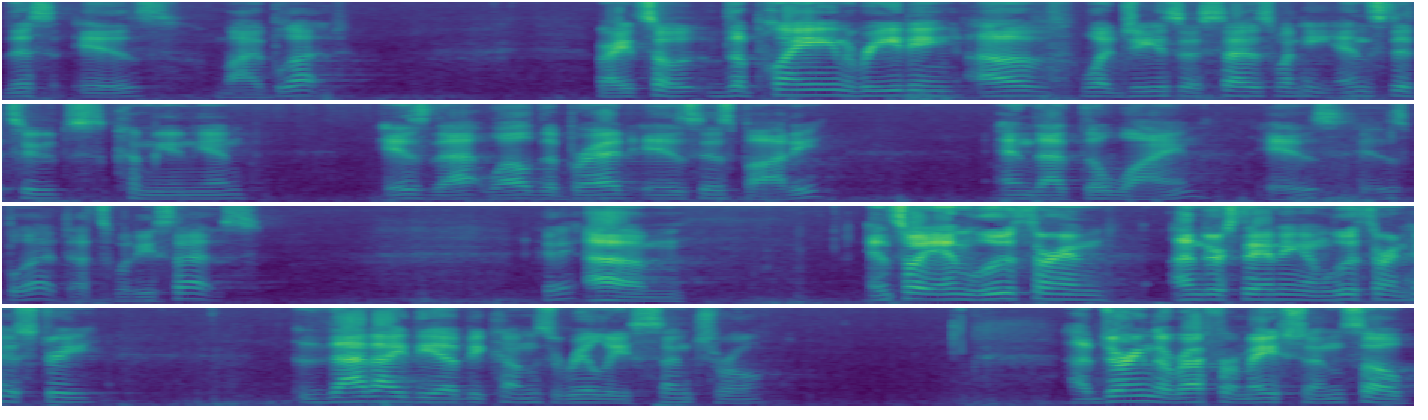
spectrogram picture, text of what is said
this is my blood. Right? So the plain reading of what Jesus says when he institutes communion is that, well, the bread is his body and that the wine is his blood. That's what he says. Okay? Um, and so, in Lutheran understanding and Lutheran history, that idea becomes really central. Uh, during the Reformation, so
